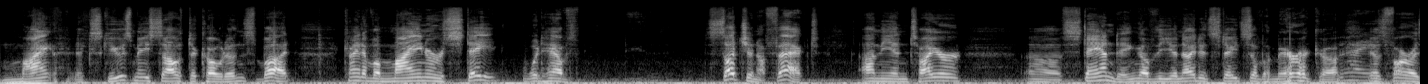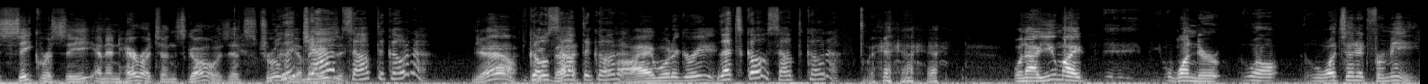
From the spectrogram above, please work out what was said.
my excuse me South Dakotans, but kind of a minor state would have such an effect on the entire uh, standing of the United States of America Right. as far as secrecy and inheritance goes. It's truly Good amazing. job, South Dakota. yeah. Go South bet. Dakota. I would agree. Let's go, South Dakota. Well, now you might uh, wonder, well, what's in it for me?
